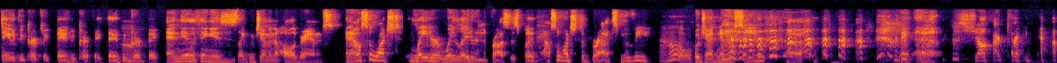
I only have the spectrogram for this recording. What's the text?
they would be perfect they would be perfect they would be Mm. perfect and the other thing is, is like with Jem and the holograms and i also watched later way later in the process but i also watched the bratz movie Oh. which i'd never seen uh, but, uh, shocked right now.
